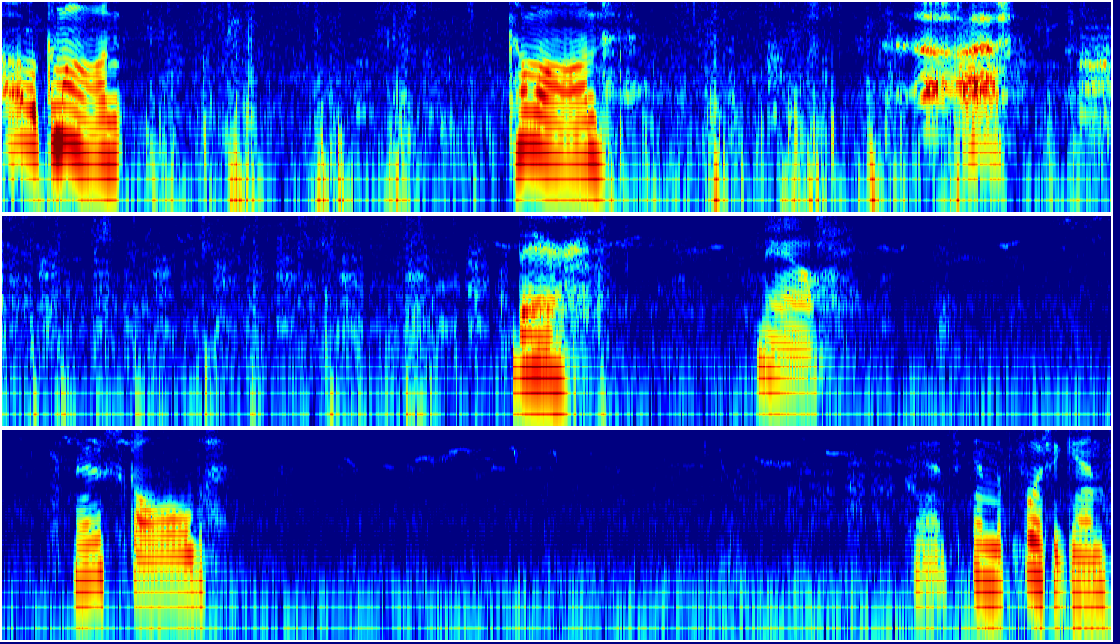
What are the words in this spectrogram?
Oh, come on. Come on. Ah. There. Now, no scald. Yeah, it's in the foot again.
